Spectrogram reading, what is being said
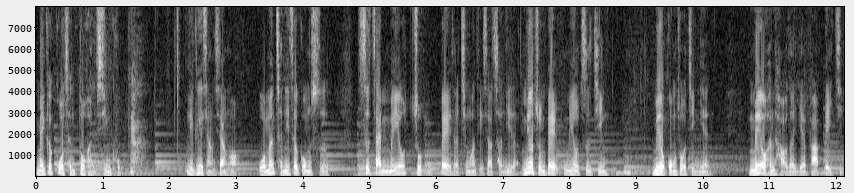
每个过程都很辛苦。你可以想象哦，我们成立这个公司是在没有准备的情况底下成立的，没有准备，没有资金，没有工作经验，没有很好的研发背景，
